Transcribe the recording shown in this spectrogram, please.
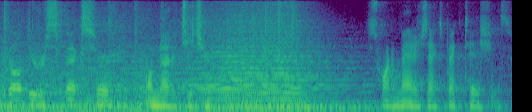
With all due respect, sir, I'm not a teacher. Just want to manage expectations.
